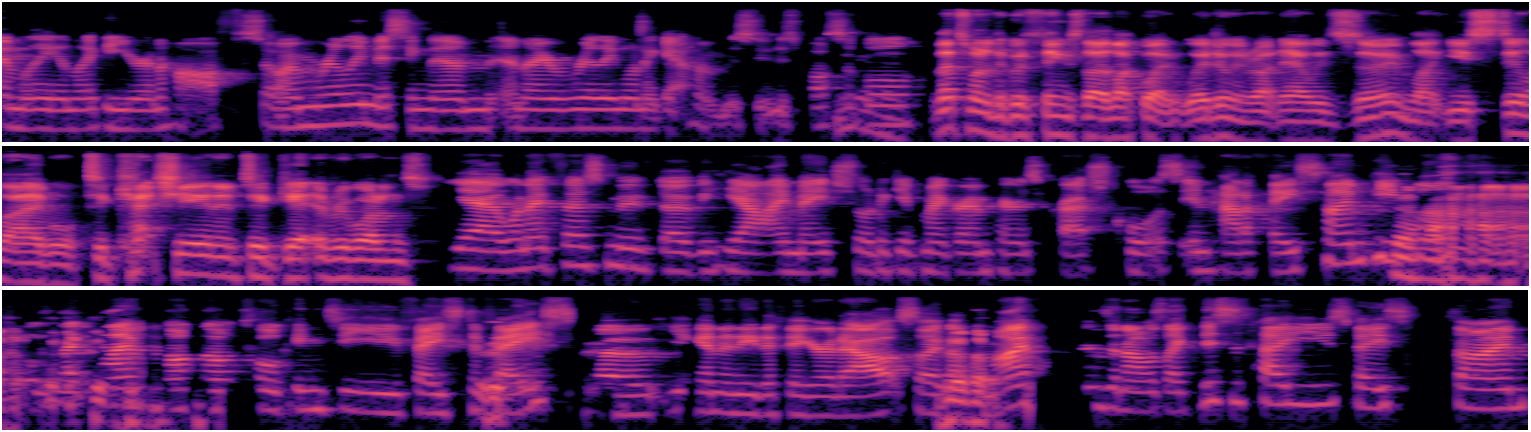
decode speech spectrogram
family in like a year and a half. So I'm really missing them and I really want to get home as soon as possible. That's one of the good things, though, like what we're doing right now with Zoom. Like, you're still able to catch in and to get everyone's. Yeah, when I first moved over here, I made sure to give my grandparents a crash course in how to FaceTime people. I was like, I'm not, not talking to you face to face, so you're gonna need to figure it out. So I got my iPhones, and I was like, this is how you use FaceTime.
